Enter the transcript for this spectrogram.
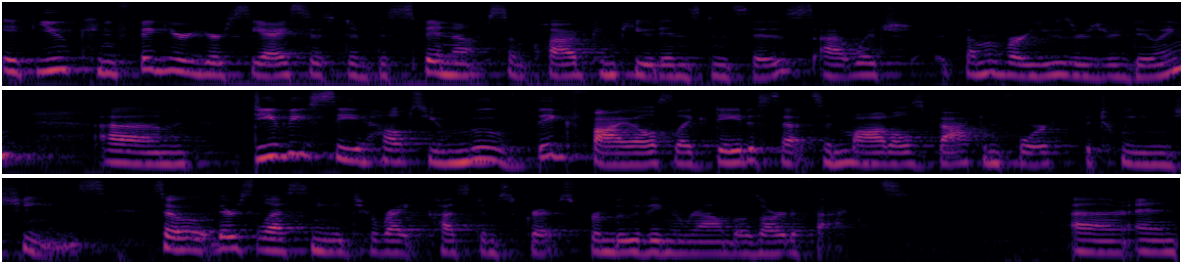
if you configure your CI system to spin up some cloud compute instances, uh, which some of our users are doing, um, DVC helps you move big files like data sets and models back and forth between machines. So there's less need to write custom scripts for moving around those artifacts. Uh, and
